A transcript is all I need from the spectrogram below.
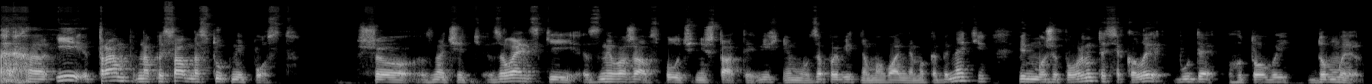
і Трамп написав наступний пост. Що, значить, Зеленський зневажав Сполучені Штати в їхньому заповітному овальному кабінеті. Він може повернутися, коли буде готовий до миру.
